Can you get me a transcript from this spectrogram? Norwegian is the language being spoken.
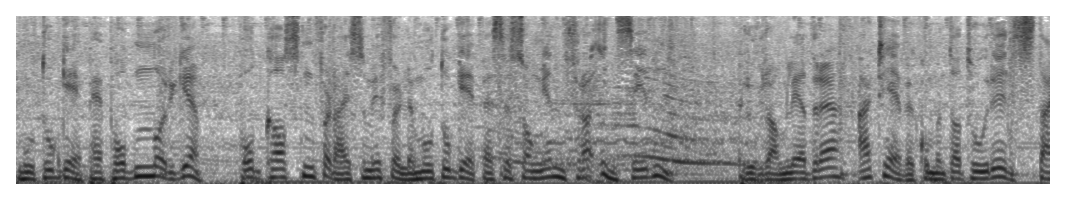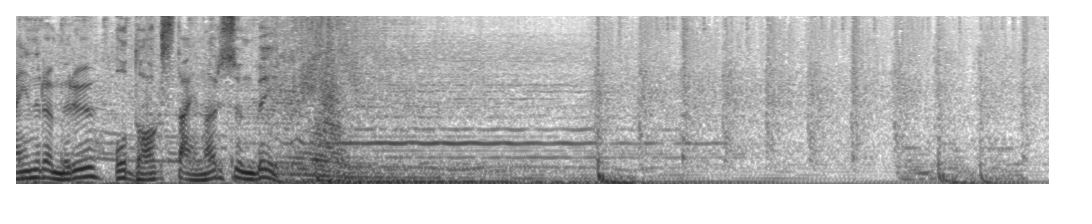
MotoGP-podden Norge. Podkasten for deg som vil følge MotoGP-sesongen fra innsiden. Programledere er TV-kommentatorer Stein Rømmerud og Dag Steinar Sundby.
